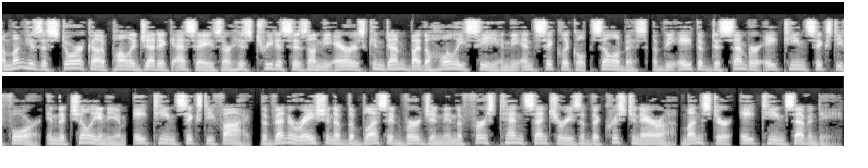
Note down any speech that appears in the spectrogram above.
Among his Historica apologetic essays are his treatises on the errors condemned by the Holy See in the encyclical syllabus of 8 December 1864 in the Chilianeum, 1865, The Veneration of the Blessed Virgin in the First Ten Centuries of the Christian Era Munster, 1870.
